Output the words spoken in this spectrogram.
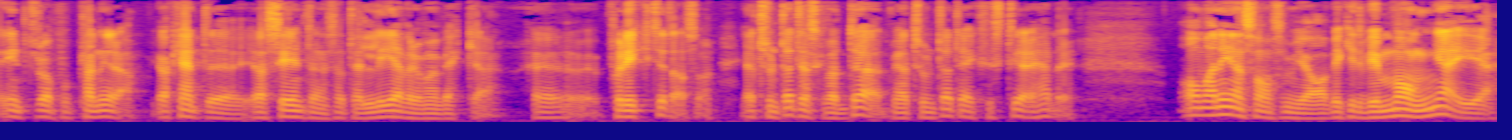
eh, inte bra på att planera. Jag, kan inte, jag ser inte ens att jag lever om en vecka. Eh, på riktigt alltså. Jag tror inte att jag ska vara död, men jag tror inte att jag existerar heller. Om man är en sån som jag, vilket vi många är,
